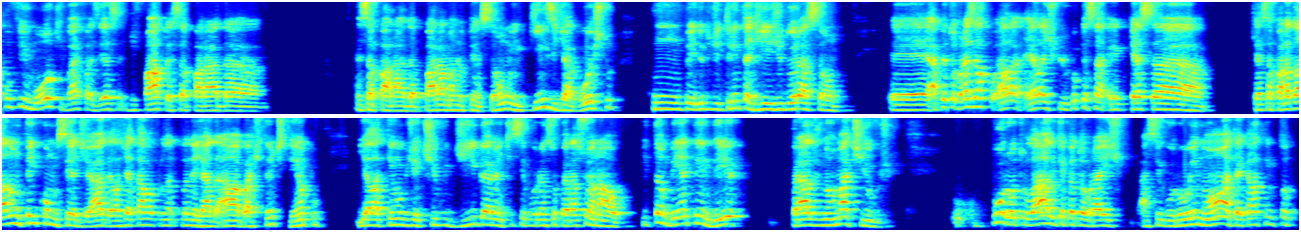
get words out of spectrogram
confirmou que vai fazer, essa, de fato, essa parada, essa parada para manutenção em 15 de agosto, com um período de 30 dias de duração. É, a Petrobras ela, ela, ela explicou que essa, que essa que essa parada ela não tem como ser adiada, ela já estava planejada há bastante tempo e ela tem o objetivo de garantir segurança operacional e também atender prazos normativos. Por outro lado, o que a Petrobras assegurou em nota é que ela tem, to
